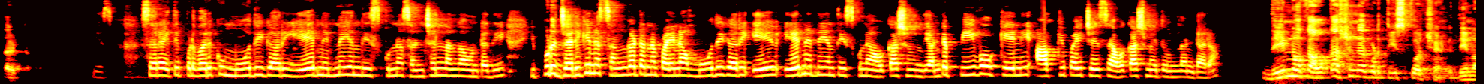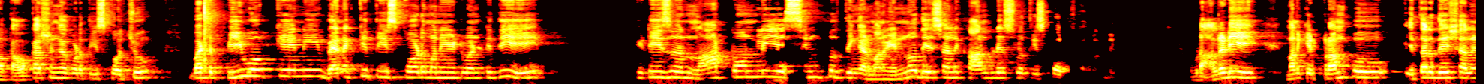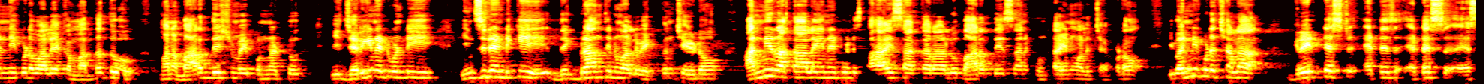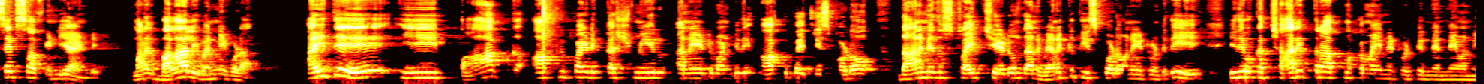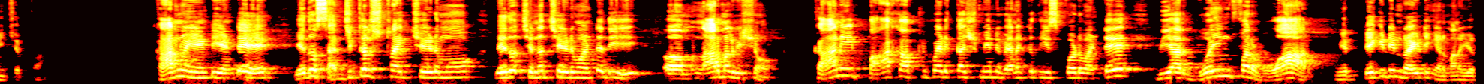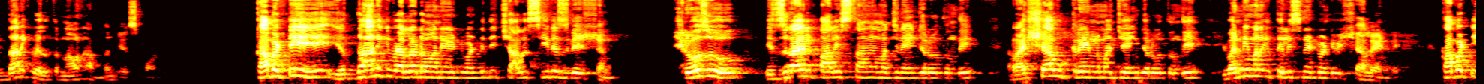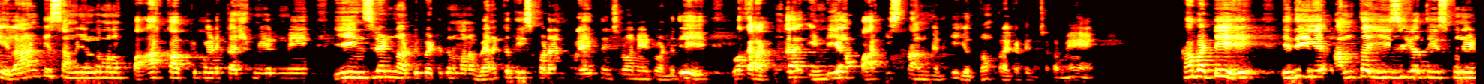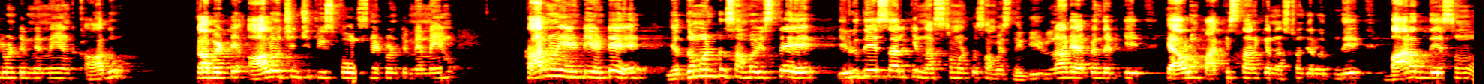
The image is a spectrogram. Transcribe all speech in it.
that sir అయితే ఇప్పటి వరకు మోదీ గారు ఏ నిర్ణయం తీసుకున్నా సంచలనంగా ఉంటుంది. ఇప్పుడు జరిగిన సంఘటన పైన మోదీ గారు ఏ ఏ నిర్ణయం తీసుకునే అవకాశం ఉంది? అంటే పీఓకేని ఆక్యుపై చేసే అవకాశం అయితే ఉందంటారా? దీన్ని ఒక అవకాశంగా కూడా తీసుకోవచ్చు అండి దీన్ని ఒక అవకాశంగా కూడా తీసుకోవచ్చు. బట్ పిఓకేని వెనక్కి తీసుకోవడం అనేటువంటిది it is not only a simple thing and మనం ఎన్నో దేశాలని కాన్ఫిడెన్స్లో తీసుకోవాల్సి ఉంటుంది. ఇప్పుడు ఆల్రెడీ మనకి ట్రంప్ ఇతర దేశాలన్నీ కూడా వాళ్ళ యొక్క మద్దతు మన భారతదేశం వైపు ఉన్నట్టు ఈ జరిగినటువంటి ఇన్సిడెంట్కి దిగ్భ్రాంతిని వాళ్ళు వ్యక్తం చేయడం అన్ని రకాలైనటువంటి సహాయ సహకారాలు భారతదేశానికి ఉంటాయని వాళ్ళు చెప్పడం ఇవన్నీ కూడా చాలా గ్రేటెస్ట్ అసెట్స్ ఆఫ్ ఇండియా అండి. మనకు బలాలు ఇవన్నీ కూడా. అయితే ఈ పాక్ ఆక్యుపైడ్ కశ్మీర్ అనేటువంటిది ఆక్యుపై చేసుకోవడం, దాని మీద స్ట్రైక్ చేయడం, దాన్ని వెనక్కి తీసుకోవడం అనేటువంటిది ఇది ఒక చారిత్రాత్మకమైనటువంటి నిర్ణయం అని నేను చెప్తాను. కారణం ఏంటి అంటే ఏదో సర్జికల్ స్ట్రైక్ చేయడమో, లేదో చిన్నది చేయడం అంటే అది um, నార్మల్ విషయం. కానీ పాక్ ఆక్యుపైడ్ కశ్మీర్‌ని వెనక్కి తీసుకోవడం అంటే we are going for war. మీరు టేక్ ఇట్ ఇన్ రైటింగ్ అని మనం యుద్ధానికి వెళ్తున్నామని అర్థం చేసుకోండి. కాబట్టి యుద్ధానికి వెళ్ళడం అనేటువంటిది చాలా సీరియస్ డెసిషన్. ఈరోజు ఇజ్రాయెల్, పాలిస్తాన్ మధ్యన ఏం జరుగుతుంది? రష్యా, ఉక్రెయిన్‌ల మధ్య ఏం జరుగుతుంది? ఇవన్నీ మనకు తెలిసినటువంటి విషయాలే అండి. కాబట్టి ఇలాంటి సమయంలో మనం పాక్ ఆక్యుపైడ్ కాశ్మీర్ని ఈ ఇన్సిడెంట్‌ని అడ్డుపెట్టుకొని మనం వెనక్కి తీసుకోవడానికి ప్రయత్నించడం అనేటువంటిది ఒక రకంగా ఇండియా, పాకిస్తాన్ మీదకి యుద్ధం ప్రకటించడమే. కాబట్టి ఇది అంత ఈజీగా తీసుకునేటువంటి నిర్ణయం కాదు. కాబట్టి ఆలోచించి తీసుకోవాల్సినటువంటి నిర్ణయం. కారణం ఏంటి అంటే యుద్ధం అంటూ సంభవిస్తే ఇరు దేశాలకి నష్టం అంటూ సంభవిస్తుంది. ఇట్ విల్ నాట్ హ్యాపెన్ దట్‌కి కేవలం పాకిస్తాన్కి నష్టం జరుగుతుంది. భారతదేశం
